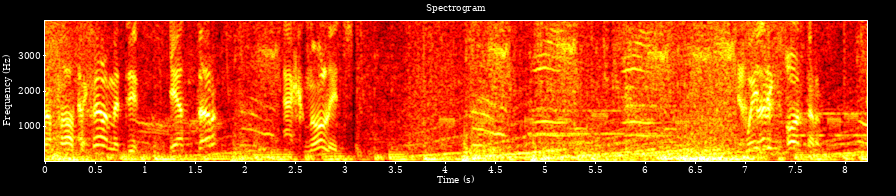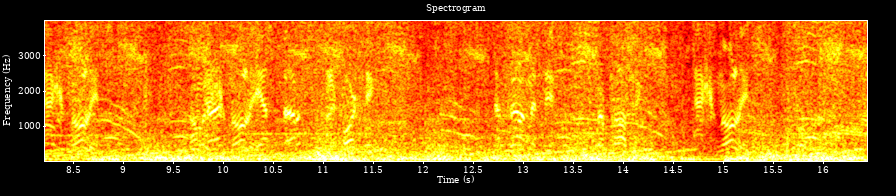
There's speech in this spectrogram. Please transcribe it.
Reporting. Affirmative. Yes, sir. Acknowledged. Yes, Waiting sir. order. Acknowledged. Acknowledged. Yes, sir. Reporting. Affirmative. Reporting. Acknowledged.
